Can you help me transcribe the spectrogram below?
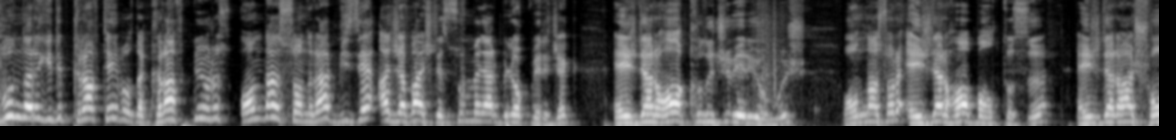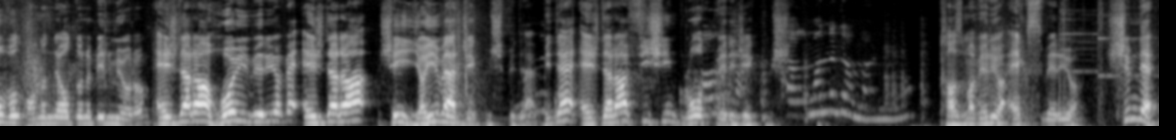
Bunları gidip craft table'da craftlıyoruz. Ondan sonra bize acaba işte summener blok verecek. Ejderha kılıcı veriyormuş. Ondan sonra ejderha baltası. Ejderha shovel onun ne olduğunu bilmiyorum. Ejderha hoy veriyor ve ejderha şey yayı verecekmiş bir de. Bir de ejderha fishing rod verecekmiş. Neden vermiyor? Kazma veriyor, X veriyor. Şimdi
